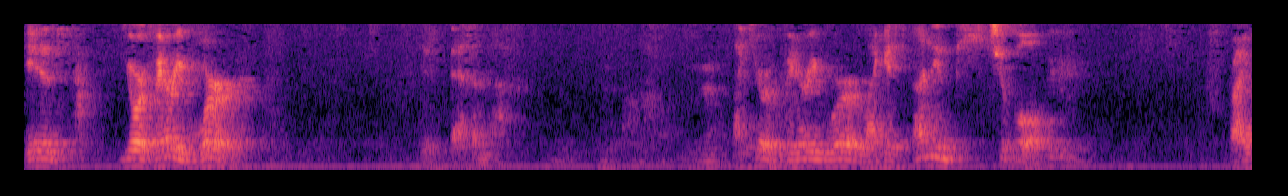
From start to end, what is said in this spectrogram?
is your very word is that's enough. Like your very word, like it's unimpeachable. Right?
